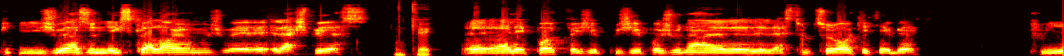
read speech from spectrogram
Puis jouer dans une ligue scolaire, moi je jouais l'HPS euh, à l'époque. Fait j'ai j'ai pas joué dans la, structure Hockey Québec. Puis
